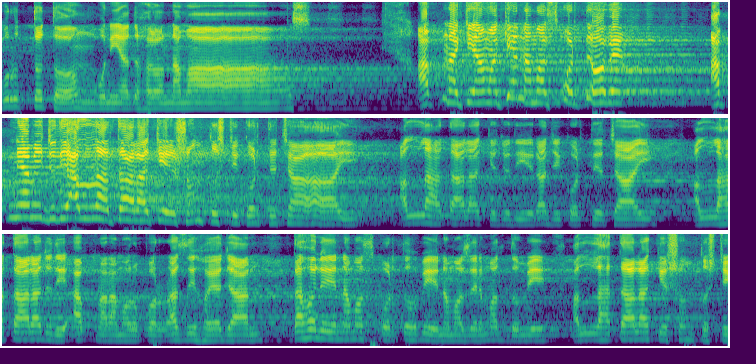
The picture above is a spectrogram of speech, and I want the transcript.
গুরুত্বতম বুনিয়াদ হলো নামাজ। আপনাকে আমাকে নামাজ পড়তে হবে। আপনি আমি যদি আল্লাহ তালাকে সন্তুষ্টি করতে চাই, আল্লাহ তালাকে যদি রাজি করতে চাই, আল্লাহ তালা যদি আপনার আমার উপর রাজি হয়ে যান তাহলে নামাজ পড়তে হবে, নামাজের মাধ্যমে আল্লাহ তাআলাকে সন্তুষ্টি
